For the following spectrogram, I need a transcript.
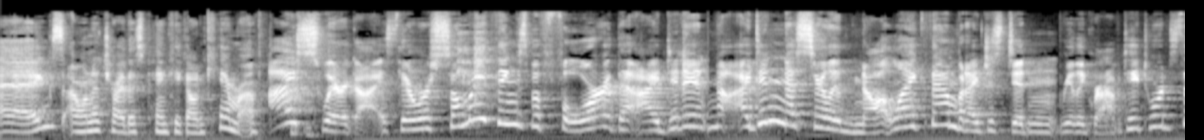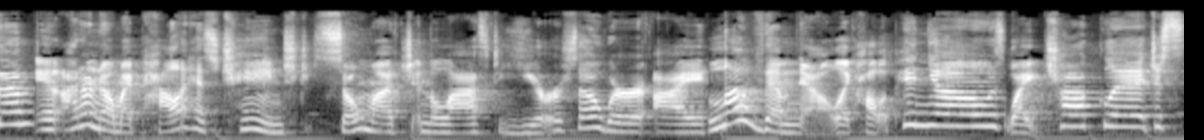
eggs. I want to try this pancake on camera. I swear, guys, there were so many things before that I didn't, no, I didn't necessarily not like them, but I just didn't really gravitate towards them. And I don't know, my palate has changed so much in the last year or so where I love them now, like jalapenos, white chocolate, just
